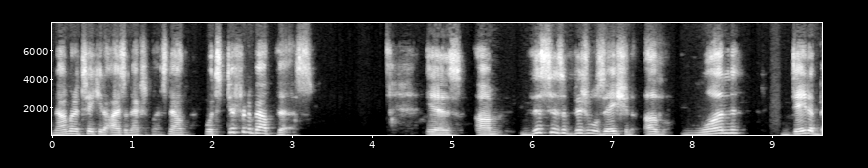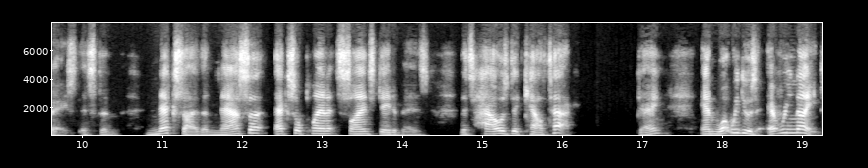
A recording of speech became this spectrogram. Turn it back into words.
Now I'm going to take you to eyes on exoplanets. Now, what's different about this is um, this is a visualization of one database. It's the NEXI, the NASA Exoplanet Science Database that's housed at Caltech. Okay? And what we do is every night,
